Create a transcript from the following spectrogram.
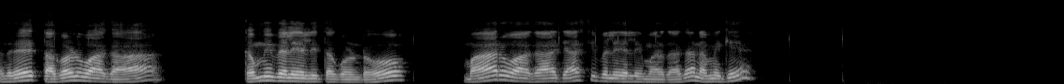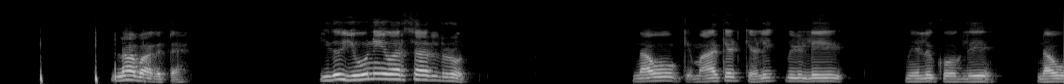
ಅಂದರೆ ತಗೊಳ್ಳುವಾಗ ಕಮ್ಮಿ ಬೆಲೆಯಲ್ಲಿ ತಗೊಂಡು ಮಾರುವಾಗ ಜಾಸ್ತಿ ಬೆಲೆಯಲ್ಲಿ ಮಾರಿದಾಗ ನಮಗೆ ಲಾಭ ಆಗುತ್ತೆ. ಇದು ಯೂನಿವರ್ಸಲ್ ರೂಲ್ ನಾವು ಮಾರ್ಕೆಟ್ ಕೆಳಗೆ ಬೀಳಲಿ ಮೇಲಕ್ಕೆ ಹೋಗ್ಲಿ, ನಾವು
